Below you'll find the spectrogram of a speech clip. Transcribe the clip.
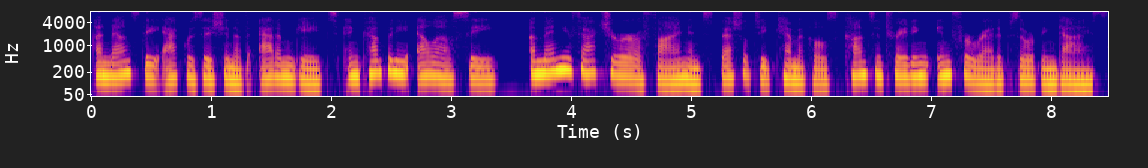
announced the acquisition of Adam Gates and Company LLC, a manufacturer of fine and specialty chemicals concentrating infrared absorbing dyes.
